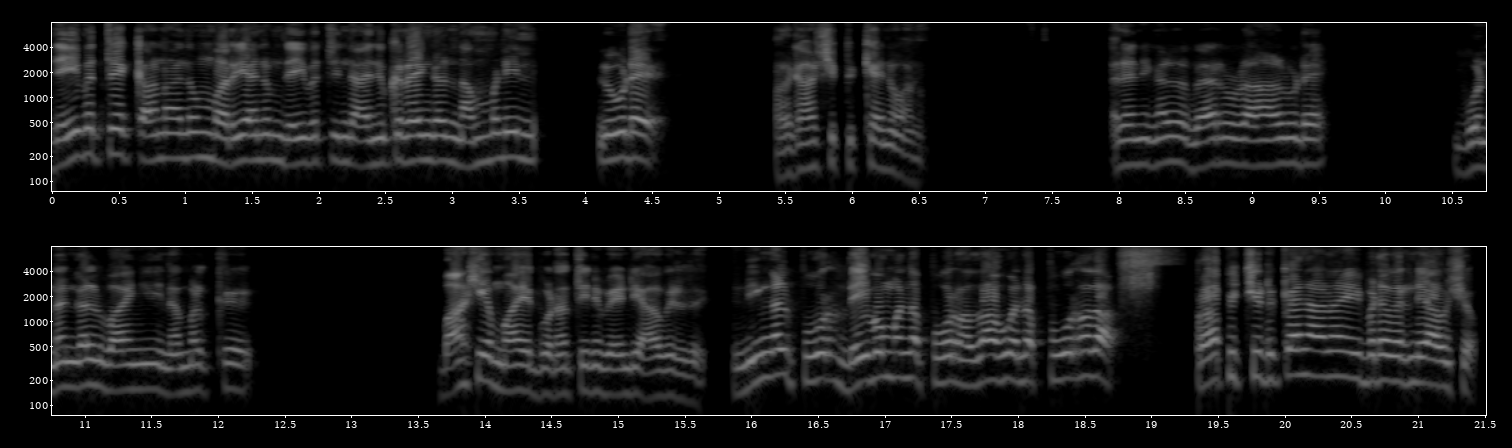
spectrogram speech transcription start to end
ദൈവത്തെ കാണാനും അറിയാനും ദൈവത്തിന്റെ അനുഗ്രഹങ്ങൾ നമ്മളിലൂടെ പ്രകാശിപ്പിക്കാനുമാണ്. അല്ലെ നിങ്ങൾ വേറൊരാളുടെ ഗുണങ്ങൾ വാങ്ങി നമ്മൾക്ക് ബാഹ്യമായ ഗുണത്തിന് വേണ്ടി ആവരുത്. നിങ്ങൾ പൂർ ദൈവം എന്ന പൂർണ അള്ളാഹു എന്ന പൂർണത പ്രാപിച്ചെടുക്കാനാണ് ഇവിടെ വരേണ്ട ആവശ്യം.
